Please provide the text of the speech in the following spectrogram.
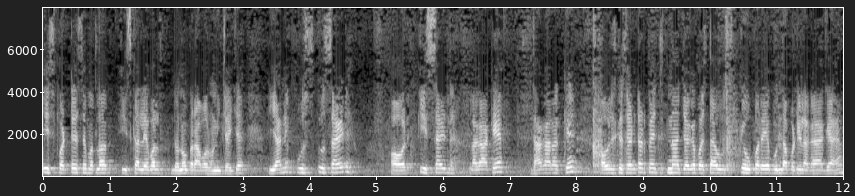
इस पट्टे से मतलब इसका लेवल दोनों बराबर होनी चाहिए। यानी उस उस साइड और इस साइड लगा के, धागा रख के, और इसके सेंटर पे जितना जगह बचता है, उसके ऊपर ये बूंदा पट्टी लगाया गया है।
